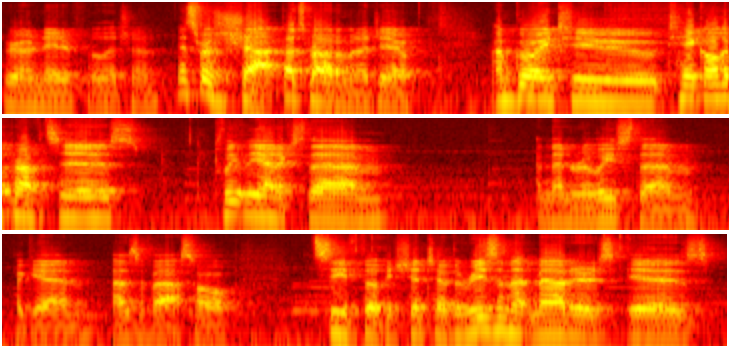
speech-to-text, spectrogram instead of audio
their own native religion. It's worth a shot. That's probably what I'm going to do. I'm going to take all the provinces, completely annex them, and then release them again as a vassal. See if they'll be Shinto. The reason that matters is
